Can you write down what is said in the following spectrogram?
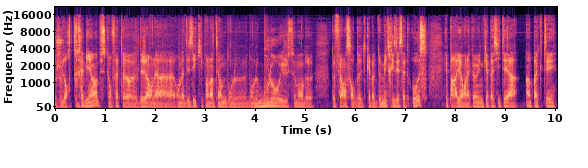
Je dors très bien, puisqu'en fait, euh, déjà, on a, on a des équipes en interne dont le, dont le boulot est justement de, de faire en sorte d'être capable de maîtriser cette hausse. Et par ailleurs, on a quand même une capacité à impacter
